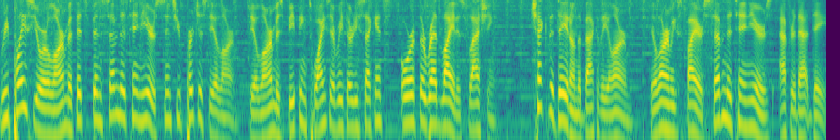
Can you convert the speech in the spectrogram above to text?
Replace your alarm if it's been 7 to 10 years since you purchased the alarm. The alarm is beeping twice every 30 seconds, or if the red light is flashing. Check the date on the back of the alarm. The alarm expires 7 to 10 years after that date.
